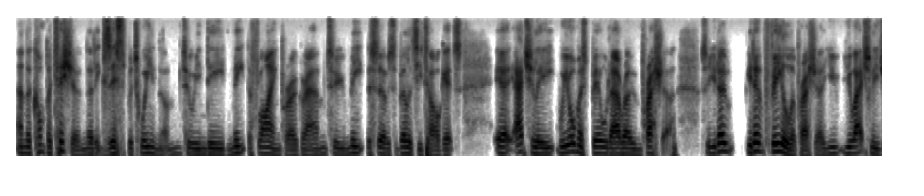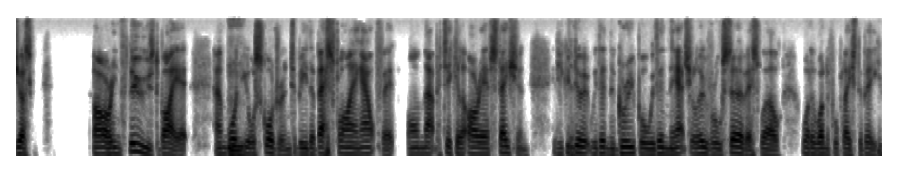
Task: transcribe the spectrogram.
and the competition that exists between them to indeed meet the flying program, to meet the serviceability targets, eh, actually we almost build our own pressure. So you don't you don't feel the pressure. You you actually just are enthused by it and want mm. your squadron to be the best flying outfit on that particular RAF station. If you can yeah. do it within the group or within the actual overall service, well, what a wonderful place to be.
